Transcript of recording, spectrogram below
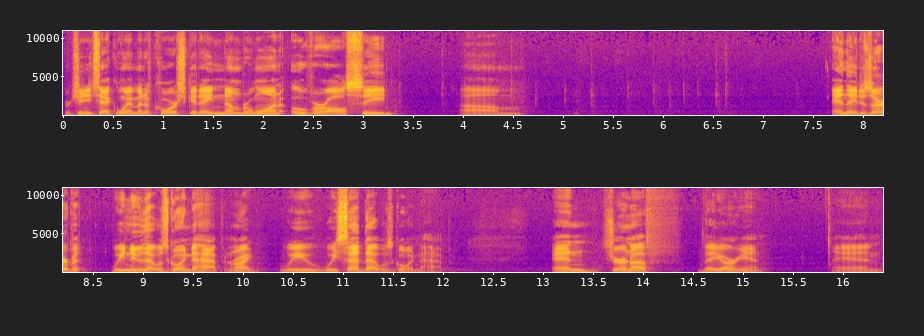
Virginia Tech women, of course, get a number one overall seed. Um, and they deserve it. We knew that was going to happen, right? We we said that was going to happen. And sure enough, they are in. And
